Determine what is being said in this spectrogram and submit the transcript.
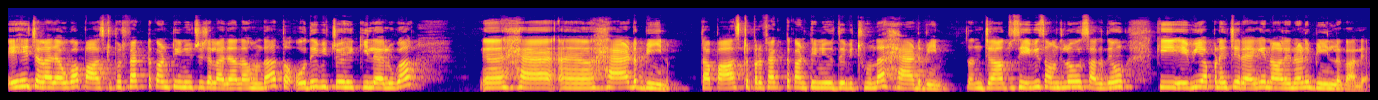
ਇਹ ਚਲਾ ਜਾਊਗਾ ਪਾਸਟ ਪਰਫੈਕਟ ਕੰਟੀਨਿਊ ਚ ਚਲਾ ਜਾਂਦਾ ਹੁੰਦਾ, ਤਾਂ ਉਹਦੇ ਵਿੱਚੋਂ ਇਹ ਕੀ ਲੈ ਲੂਗਾ ਹੈਡ ਬੀਨ ਤਾਂ ਪਾਸਟ ਪਰਫੈਕਟ ਕੰਟੀਨਿਊਸ ਦੇ ਵਿੱਚ ਹੁੰਦਾ ਹੈਡ ਬੀਨ ਜਾਂ ਤੁਸੀਂ ਇਹ ਵੀ ਸਮਝ ਲਓ, ਸਕਦੇ ਹੋ ਕਿ ਇਹ ਵੀ ਆਪਣੇ 'ਚ ਰਹਿ ਗਏ, ਨਾਲ ਇਹਨਾਂ ਨੇ ਬੀਨ ਲਗਾ ਲਿਆ।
